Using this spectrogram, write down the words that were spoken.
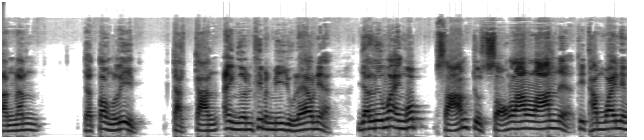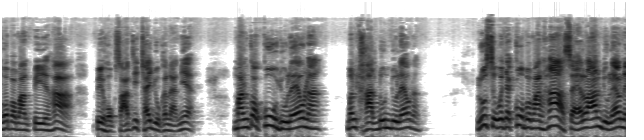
ดังนั้นจะต้องรีบจัดการไอ้เงินที่มันมีอยู่แล้วเนี่ย อย่าลืมว่าไอ้งบ 3.2 ล้านล้านเนี่ยที่ทำไว้เนี่ยงบประมาณปี 5 ปี 63 ที่ใช้อยู่ขณะเนี้ยมันก็กู้อยู่แล้วนะ มันขาดดุลอยู่แล้วนะ รู้สึกว่าจะกู้ประมาณ5แสนล้านอยู่แล้วใน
